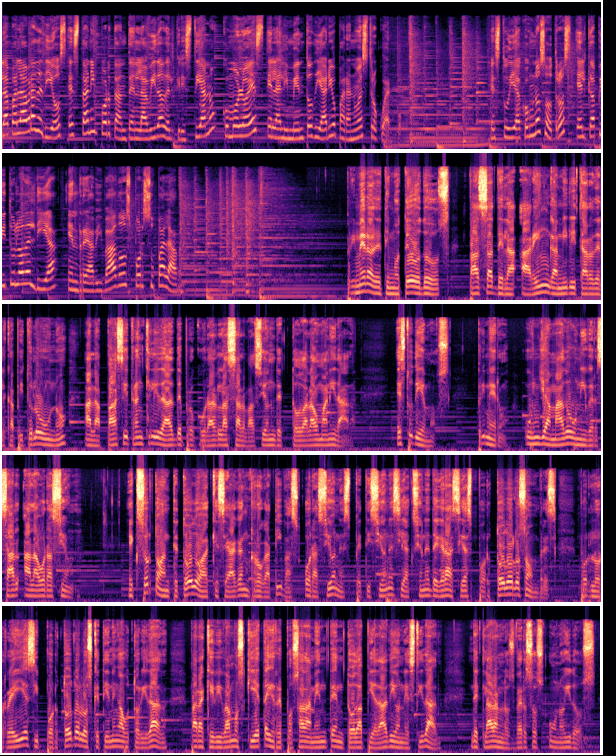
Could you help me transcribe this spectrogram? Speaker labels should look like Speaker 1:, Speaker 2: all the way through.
Speaker 1: La palabra de Dios es tan importante en la vida del cristiano como lo es el alimento diario para nuestro cuerpo. Estudia con nosotros el capítulo del día en Reavivados por su palabra.
Speaker 2: Primera de Timoteo 2 pasa de la arenga militar del capítulo 1 a la paz y tranquilidad de procurar la salvación de toda la humanidad. Estudiemos, primero, un llamado universal a la oración. Exhorto ante todo a que se hagan rogativas, oraciones, peticiones y acciones de gracias por todos los hombres, por los reyes y por todos los que tienen autoridad, para que vivamos quieta y reposadamente en toda piedad y honestidad, declaran los versos 1 y 2.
